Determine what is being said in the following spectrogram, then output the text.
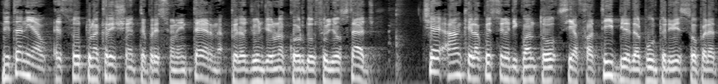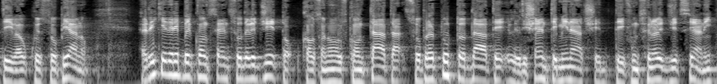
Netanyahu è sotto una crescente pressione interna per raggiungere un accordo sugli ostaggi c'è anche la questione di quanto sia fattibile dal punto di vista operativo questo piano. Richiederebbe il consenso dell'Egitto, cosa non scontata, soprattutto date le recenti minacce dei funzionari egiziani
